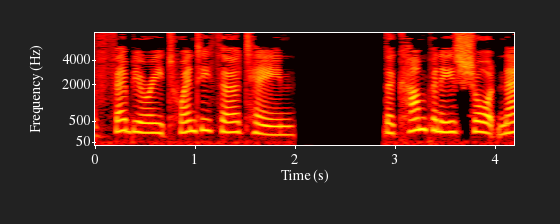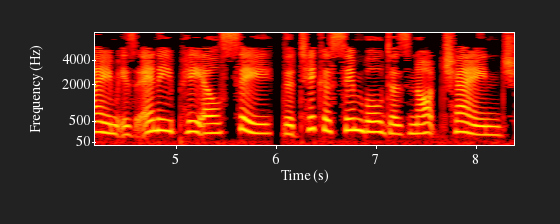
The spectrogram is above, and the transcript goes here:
February 2013. The company's short name is NE plc, the ticker symbol does not change.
